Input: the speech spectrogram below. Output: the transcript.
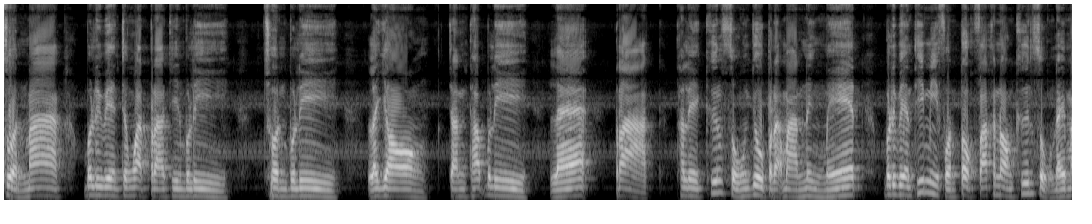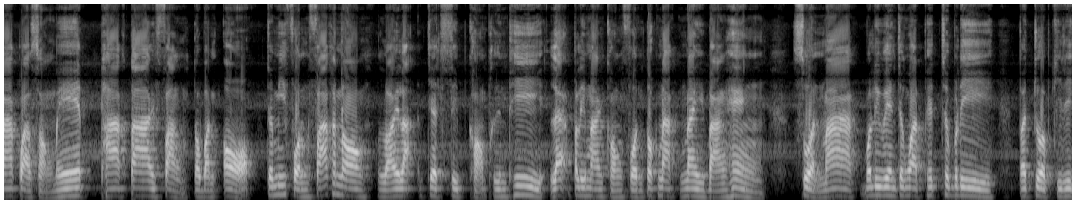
ส่วนมากบริเวณจังหวัดปราจีนบุรี ชนบุรี ระยอง จันทบุรี และตราด ทะเลคลื่นสูงอยู่ประมาณ 1 เมตร บริเวณที่มีฝนตกฟ้าขนองคลื่นสูงได้มากกว่า 2 เมตร ภาคใต้ฝั่งตะวันออก จะมีฝนฟ้าขนองร้อยละ 70 ของพื้นที่ และปริมาณของฝนตกหนักในบางแห่ง ส่วนมากบริเวณจังหวัดเพชรบุรี ประจวบคีรี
